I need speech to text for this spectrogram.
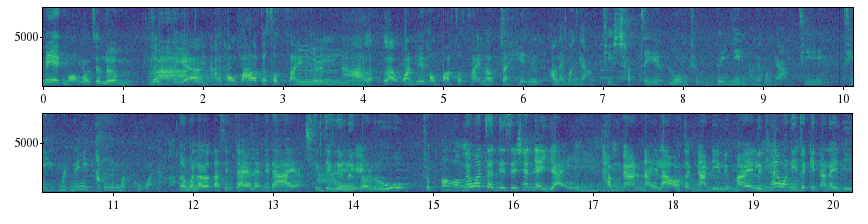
เมฆหมอกเราจะเริ่มเริ่มเคลียร์นะคะท้องฟ้าเราจะสดใสขึ้นอืมอ่าแล้วแล้ววันที่ท้องฟ้าสดใสเราจะเห็นอะไรบางอย่างที่ชัดเจนรวมถึงได้ยินอะไรบางอย่างที่ที่มันไม่มีคลื่นมากวนนะคะเหมือนเวลาเราตัดสินใจอะไรไม่ได้อะใช่จริงๆลึกๆเรารู้ถูกต้องไม่ว่าจะ decision ใหญ่อือหือๆทำงานไหนลาออกจากงานดีหรือไม่ หรือแค่อืมวันนี้จะกินอะไรดี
